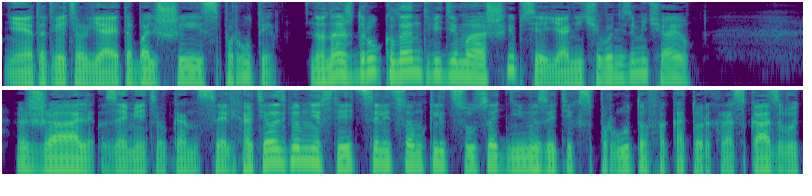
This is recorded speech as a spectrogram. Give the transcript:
«Нет», — ответил я, — «это большие спруты. Но наш друг Лэнд, видимо, ошибся, я ничего не замечаю». «Жаль», — заметил консель, — «хотелось бы мне встретиться лицом к лицу с одним из этих спрутов, о которых рассказывают,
